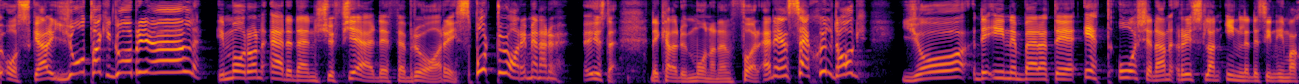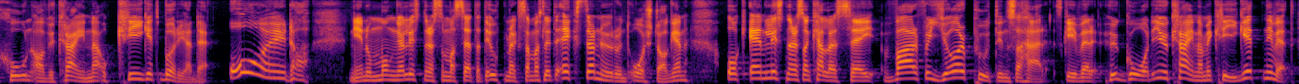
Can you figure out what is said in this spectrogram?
Oskar. Ja tack, Gabriel! Imorgon är det den 24 februari. Sportuari menar du? Just det, det kallar du månaden för. Är det en särskild dag? Ja, det innebär att det är ett år sedan Ryssland inledde sin invasion av Ukraina och kriget började. Oj då! Ni är nog många lyssnare som har sett att det uppmärksammas lite extra nu runt årsdagen. Och en lyssnare som kallar sig “Varför gör Putin så här?” skriver “Hur går det i Ukraina med kriget?” Ni vet.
